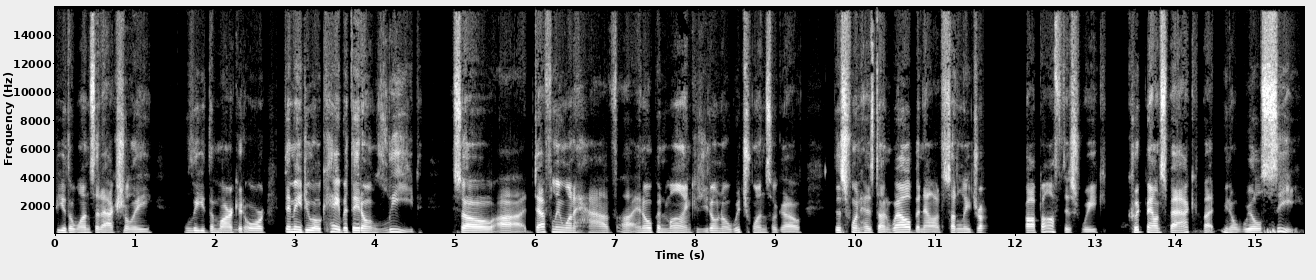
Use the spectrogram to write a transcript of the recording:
be the ones that actually lead the market, mm-hmm. or they may do okay, but they don't lead. So uh, definitely want to have uh, an open mind because you don't know which ones will go. This one has done well, but now it's suddenly dropped off this week. Could bounce back, but you know we'll see.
